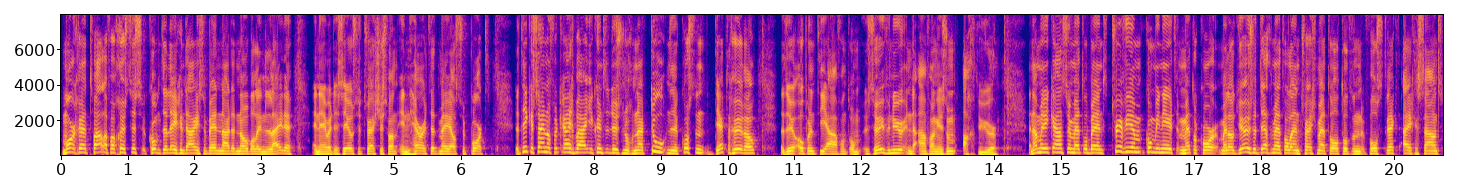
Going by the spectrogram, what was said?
Morgen, 12 augustus, komt de legendarische band naar de Nobel in Leiden... en nemen de Zeeuwse trashers van Inherited mee als support. De tickets zijn nog verkrijgbaar, je kunt er dus nog naartoe. De kosten 30 euro. De deur opent die avond om 7 uur en de aanvang is om 8 uur. Een Amerikaanse metalband Trivium combineert metalcore, melodieuze death metal en trash metal tot een volstrekt eigen sound.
